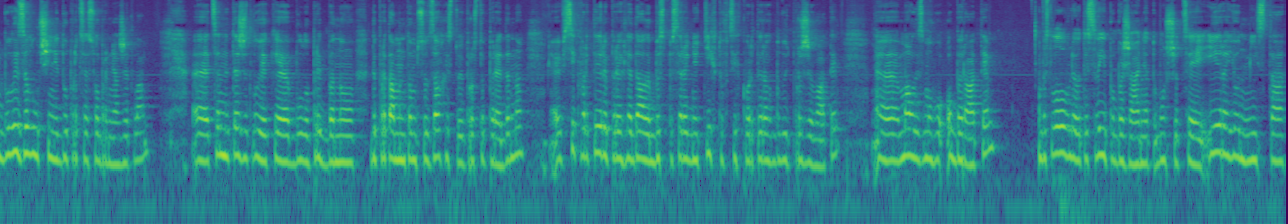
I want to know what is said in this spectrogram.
були залучені до процесу обрання житла. Е, Це не те житло, яке було придбано департаментом соцзахисту і просто передано. Е, Всі квартири переглядали безпосередньо ті, хто в цих квартирах будуть проживати, Е, мали змогу обирати. Висловлювати свої побажання, тому що це і район міста,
